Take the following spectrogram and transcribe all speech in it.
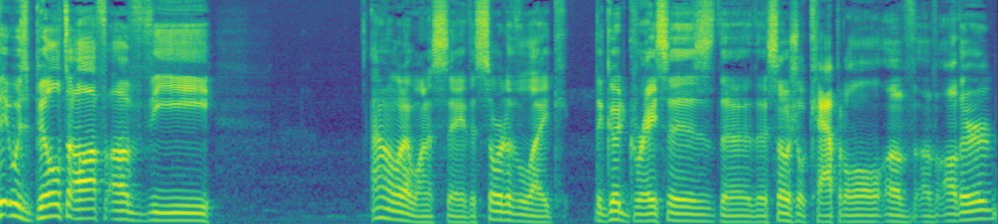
it was built off of the I don't know what I want to say the sort of like the good graces the the social capital of of other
